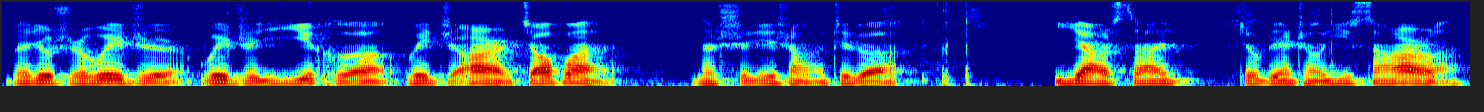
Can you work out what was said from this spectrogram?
那就是位置位置一和位置二交换，那实际上这个一二三。就变成一三二了，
